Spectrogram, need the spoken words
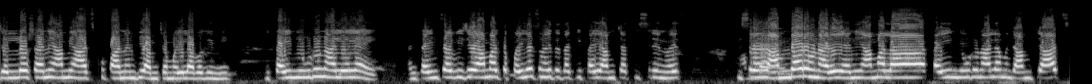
जल्लोषाने आम्ही आज खूप आनंदी आमच्या महिला भगिनी की ताई निवडून आलेल्या आहे. आणि ताईंचा विजय आम्हाला तर पहिलेच माहीत होता की ताई आमच्या तिसरे नव्हे तिसऱ्या आमदार होणार आहे. आणि आम्हाला ताई निवडून आल्या म्हणजे आमच्या आज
